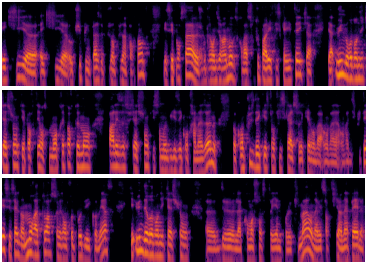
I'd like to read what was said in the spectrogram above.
et qui, euh, et qui euh, occupe une place de plus en plus importante. Et c'est pour ça, je voudrais en dire un mot, parce qu'on va surtout parler fiscalité, qu'il y, a une revendication qui est portée en ce moment très fortement par les associations qui sont mobilisées contre Amazon. Donc, en plus des questions fiscales sur lesquelles on va, on va, on va discuter, c'est celle d'un moratoire sur les entrepôts de e-commerce, qui est une des revendications de la Convention citoyenne pour le climat. On avait sorti un appel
